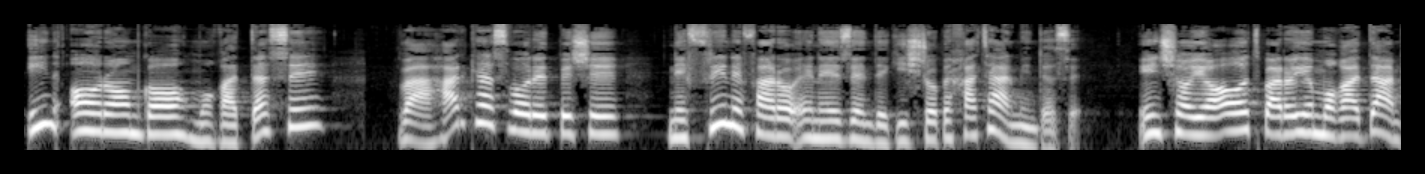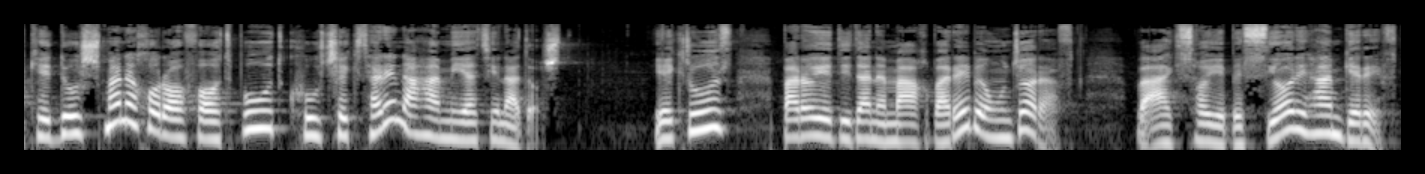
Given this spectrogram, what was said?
این آرامگاه مقدسه و هر کس وارد بشه نفرین فرائنه زندگیش رو به خطر میندازه. این شایعات برای مقدم که دشمن خرافات بود کوچکترین اهمیتی نداشت. یک روز برای دیدن مقبره به اونجا رفت و های بسیاری هم گرفت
